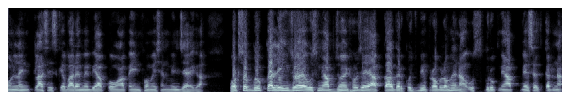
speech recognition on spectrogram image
ऑनलाइन क्लासेस के बारे में भी आपको वहाँ पे इन्फॉर्मेशन मिल जाएगा। व्हाट्सअप ग्रुप का लिंक जो है, उसमें आप ज्वाइंट हो जाए। आपका अगर कुछ भी प्रॉब्लम है ना, उस ग्रुप में आप मैसेज करना।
